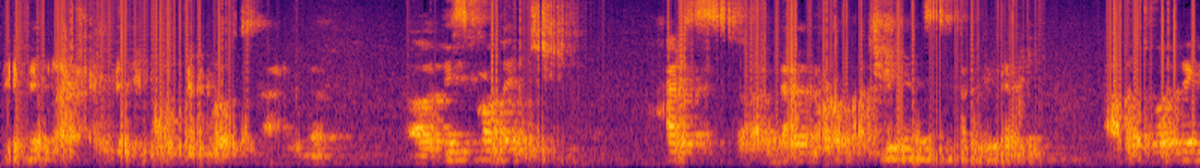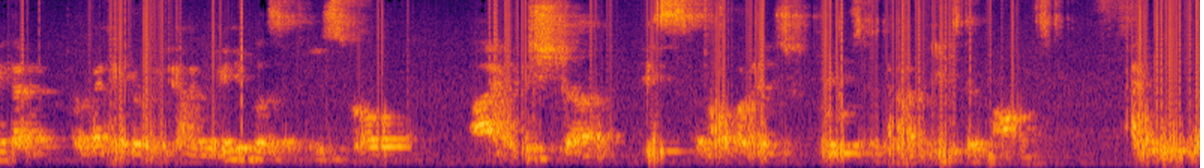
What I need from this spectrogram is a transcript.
brief interaction with the board members, and uh, uh, this college has uh, done a lot of achievements academically. I was wondering that when it will become a university, so I wish uh, this college proves in the leaps and bounds. And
